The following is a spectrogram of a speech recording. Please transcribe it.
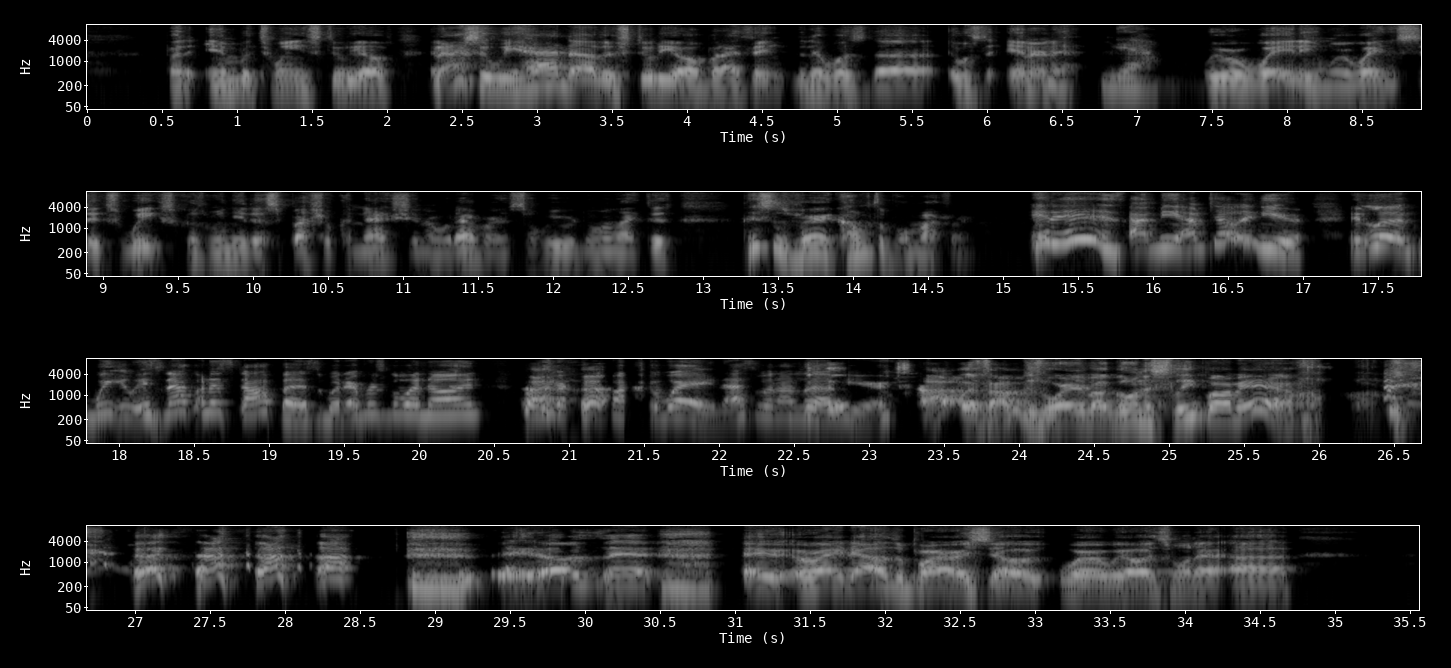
But in between studios, and actually we had the other studio, but I think that it was the it was the internet. Yeah we were waiting. We were waiting six weeks because we needed a special connection or whatever. And so we were doing like this. This is very comfortable, my friend. It is. I mean, I'm telling you. It, look, we it's not going to stop us. Whatever's going on, find a way. That's what I love here. Stop us. I'm just worried about going to sleep on air. you know what I'm saying? Hey, right now is a part of our show where we always want to uh,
